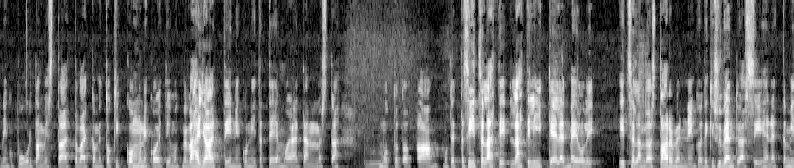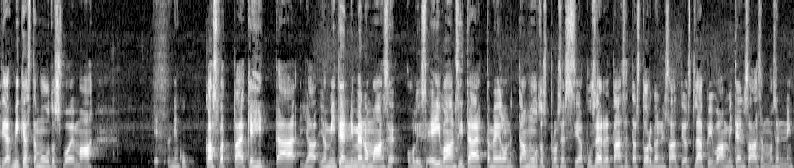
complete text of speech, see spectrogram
niin kuin puurtamista, että vaikka me toki kommunikoitiin, mutta me vähän jaettiin niin kuin niitä teemoja ja tämmöistä. Mm. Mutta, tota, mutta että siitä se lähti, lähti liikkeelle, että meillä oli itsellä myös tarve niin kuin jotenkin syventyä siihen, että mikä sitä muutosvoimaa niin kuin kasvattaa ja kehittää, ja, ja miten nimenomaan se olisi ei vaan sitä, että meillä on nyt tämä muutosprosessi ja puserretaan se tästä organisaatiosta läpi, vaan miten saa semmoisen niin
